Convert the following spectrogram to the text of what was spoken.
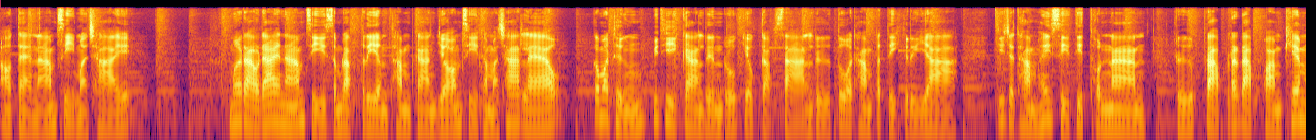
เอาแต่น้ำสีมาใช้ เมื่อเราได้น้ำสีสำหรับเตรียมทำการย้อมสีธรรมชาติแล้ว ก็มาถึงวิธีการเรียนรู้เกี่ยวกับสาร หรือตัวทำปฏิกิริยา ที่จะทำให้สีติดทนนาน หรือปรับระดับความเข้ม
